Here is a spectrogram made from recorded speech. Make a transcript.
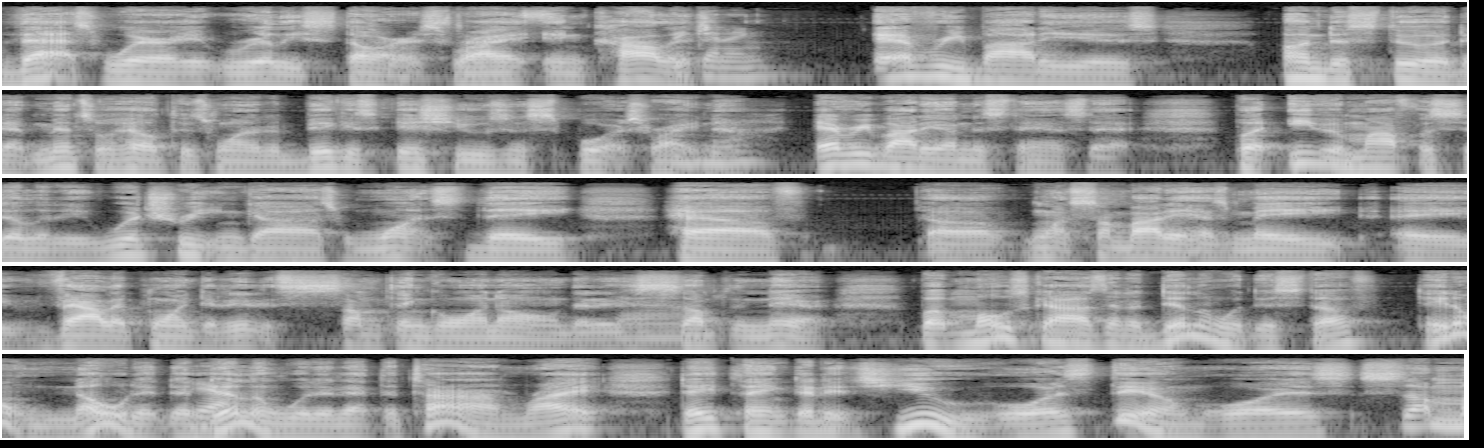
that's where it really starts, it right? In college, Beginning. everybody is understood that mental health is one of the biggest issues in sports right now. Everybody understands that. But even my facility, we're treating guys once they have uh, once somebody has made a valid point that it is something going on, that it's Yeah. something there. But most guys that are dealing with this stuff, they don't know that they're Yeah. dealing with it at the time, right? They think that it's you or it's them or it's some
